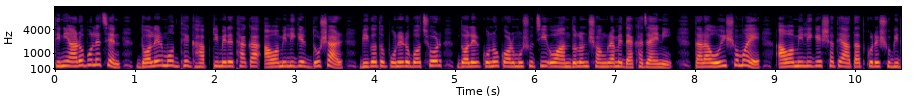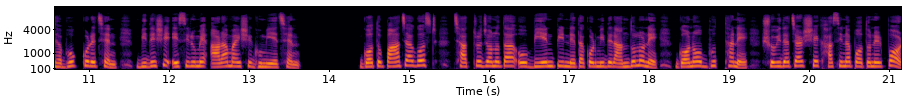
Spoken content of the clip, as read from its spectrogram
তিনি আরও বলেছেন, দলের মধ্যে ঘাপটি মেরে থাকা আওয়ামী লীগের দোষার বিগত পনেরো বছর দলের কোনো কর্মসূচি ও আন্দোলন সংগ্রামে দেখা যায়নি। তারা ওই সময়ে আওয়ামী লীগের সাথে আতাত করে সুবিধা ভোগ করেছেন, বিদেশে এসি রুমে আরামাইসে ঘুমিয়েছেন। গত পাঁচ আগস্ট ছাত্র জনতা ও বিএনপির নেতাকর্মীদের আন্দোলনে গণ অভ্যুত্থানে সুবিধাচার শেখ হাসিনা পতনের পর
